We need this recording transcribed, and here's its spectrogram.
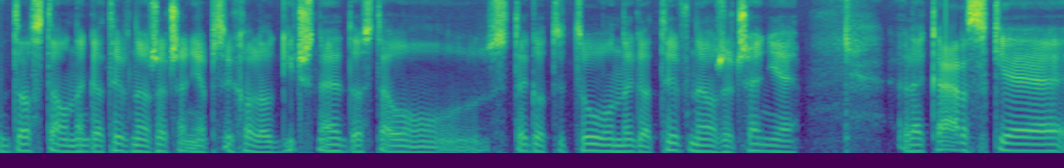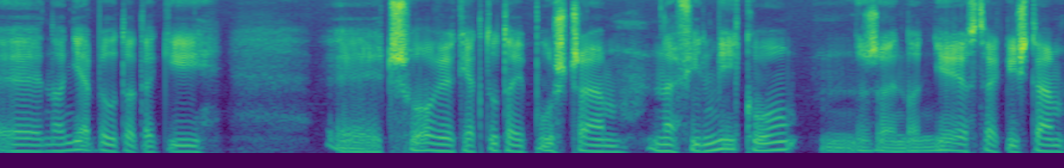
dostał negatywne orzeczenie psychologiczne, dostał z tego tytułu negatywne orzeczenie lekarskie, no nie był to taki y, człowiek, jak tutaj puszczam na filmiku, że no nie jest to jakiś tam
